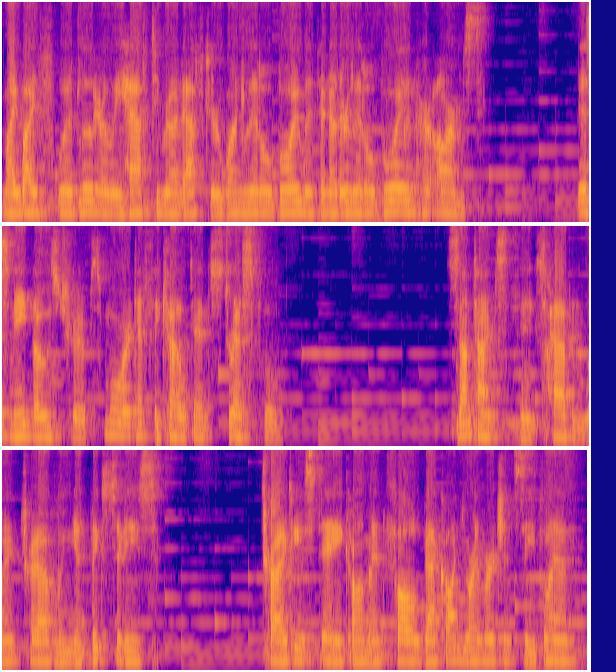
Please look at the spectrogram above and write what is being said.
my wife would literally have to run after one little boy with another little boy in her arms. This made those trips more difficult and stressful. Sometimes things happen when traveling in big cities. Try to stay calm and fall back on your emergency plan.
